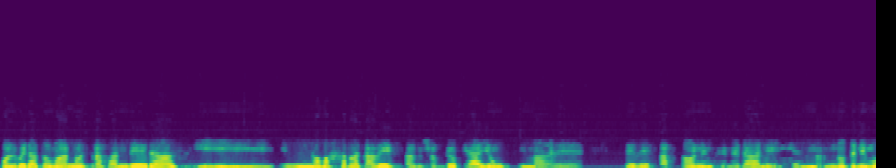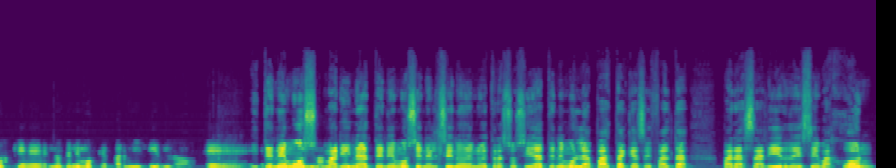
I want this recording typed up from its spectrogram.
volver a tomar nuestras banderas y, y no bajar la cabeza, yo creo que hay un clima de de desazón en general y que no, tenemos que no tenemos que permitirlo. Eh, y tenemos, Marina, tenemos en el seno de nuestra sociedad, tenemos la pasta que hace falta para salir de ese bajón,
